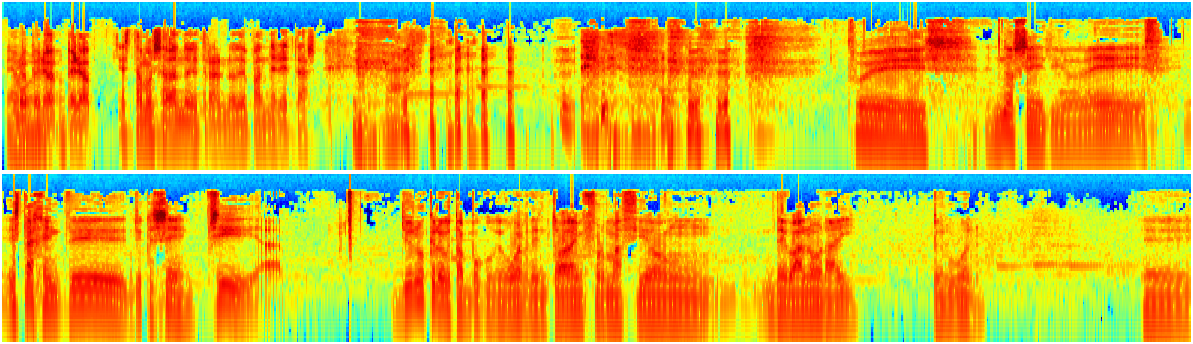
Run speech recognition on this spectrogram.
Pero, pero, estamos hablando de trans, no de panderetas. Pues no sé, tío. eh, esta gente, yo qué sé, sí. ah, Yo no creo tampoco que guarden toda la información de valor ahí, pero bueno. Eh,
